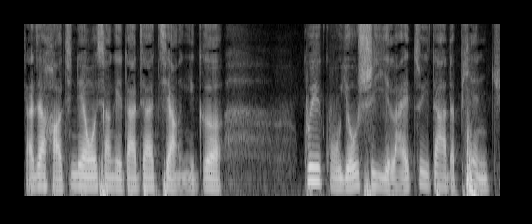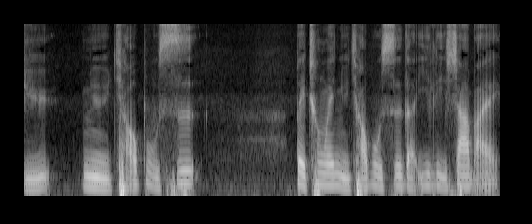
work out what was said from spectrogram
大家好，今天我想给大家讲一个硅谷有史以来最大的骗局——女乔布斯，被称为女乔布斯的伊丽莎白·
